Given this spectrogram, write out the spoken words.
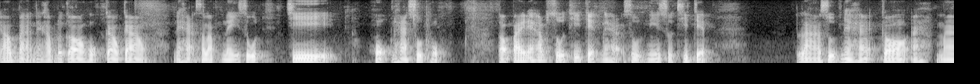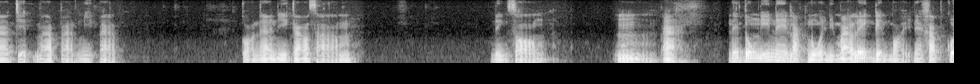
98นะครับแล้วก็ 699นะฮะสลับในสูตรที่ 6 นะฮะสูตร 6 ต่อไปนะครับสูตรที่7นะฮะสูตรนี้สูตรที่ 7 ล่าสุดนะฮะก็อะมา 7 มา 8 มี 8 ก่อนหน้านี้ 93 12 อืมอะในตรงนี้ในหลักหน่วยนี่มาเลขเด่นบ่อยนะครับ ก็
